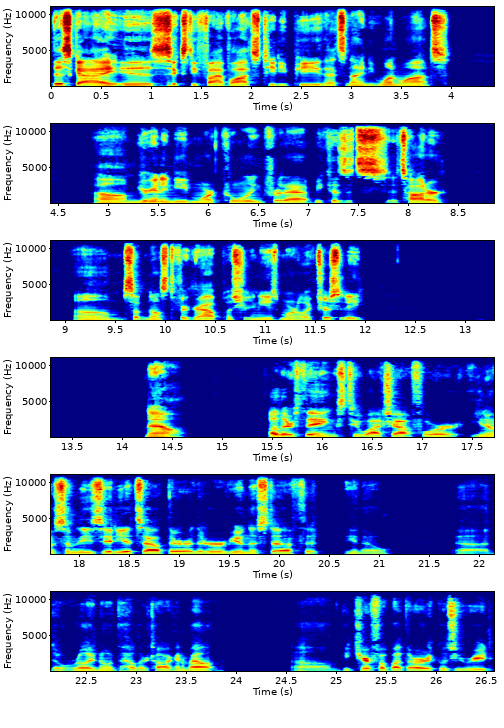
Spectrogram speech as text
this guy is 65 watts TDP. That's 91 watts. Um, you're going to need more cooling for that because it's it's hotter. Um, something else to figure out. Plus, you're going to use more electricity. Now, other things to watch out for. You know, some of these idiots out there that are reviewing this stuff that you know uh, don't really know what the hell they're talking about. Um, be careful about the articles you read.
